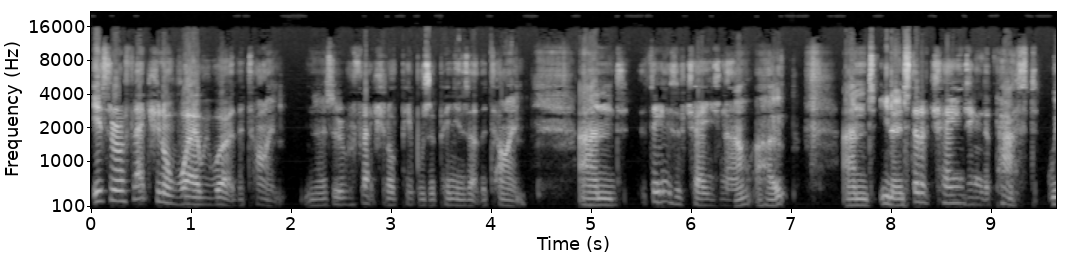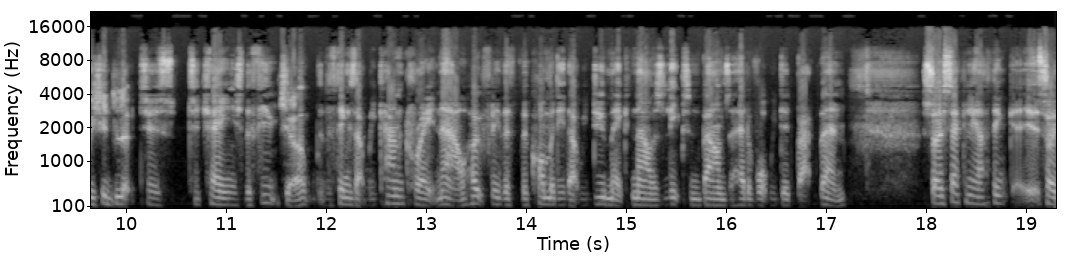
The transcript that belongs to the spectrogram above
it's a reflection of where we were at the time. You know, it's a reflection of people's opinions at the time. And things have changed now, I hope. And, you know, instead of changing the past, we should look to, to change the future with the things that we can create now. Hopefully the, the comedy that we do make now is leaps and bounds ahead of what we did back then. So secondly, I think, so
